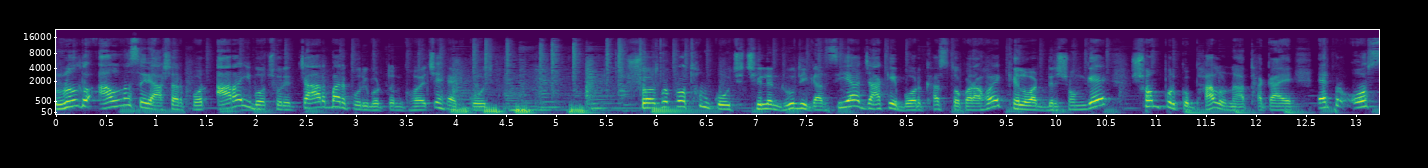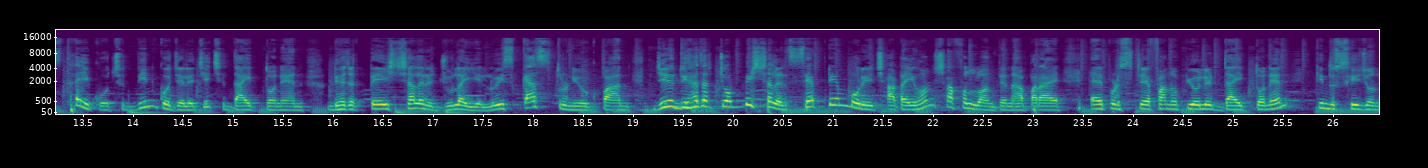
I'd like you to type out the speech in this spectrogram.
রোনালদো আলনাসেরে আসার পর আড়াই বছরে চারবার পরিবর্তন হয়েছে হেড কোচ সর্বপ্রথম কোচ ছিলেন রুদি গার্সিয়া, যাকে বরখাস্ত করা হয় খেলোয়াড়দের সঙ্গে সম্পর্ক ভালো না থাকায়। এরপর অস্থায়ী কোচ দিনকো জেলেচিচ দায়িত্ব নেন। দু হাজার তেইশ সালের জুলাইয়ে লুইস ক্যাস্ট্রো নিয়োগ পান, যিনি দু হাজার চব্বিশ সালের সেপ্টেম্বরে ছাঁটাই হন, সাফল্য আনতে না পারায়। এরপর স্টেফানো পিওলির দায়িত্ব নেন, কিন্তু সিজন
